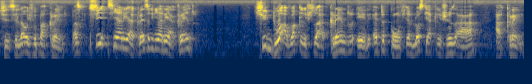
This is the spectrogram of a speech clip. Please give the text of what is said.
C'est là où je ne peux pas craindre. Parce que s'il n'y a rien à craindre, c'est qu'il n'y a rien à craindre. Tu dois avoir quelque chose à craindre et être confiant lorsqu'il y a quelque chose à, à craindre.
